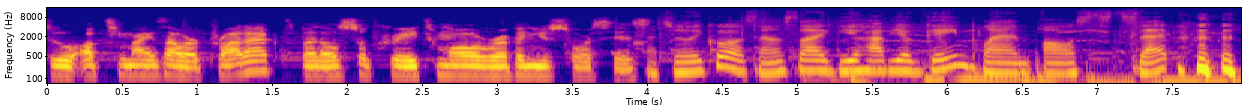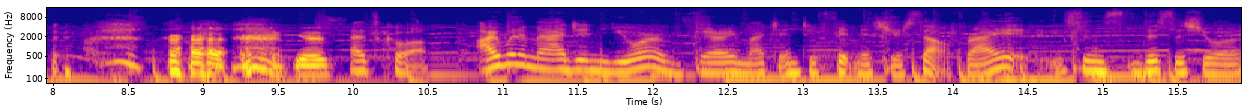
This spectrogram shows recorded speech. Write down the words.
to optimize our product, but also create more revenue sources. That's really cool. Sounds like you have your game plan all set. yes. That's cool. I would imagine you're very much into fitness yourself, right? Since this is your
